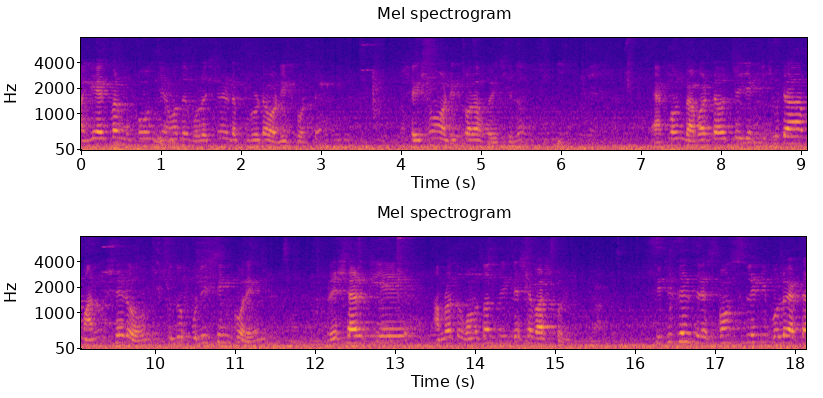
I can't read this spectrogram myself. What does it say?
আগে একবার মুখ্যমন্ত্রী আমাদের বলেছিলেন এটা পুরোটা অডিট করতে। সেই সময় অডিট করা হয়েছিল। এখন ব্যাপারটা হচ্ছে যে কিছুটা মানুষেরও শুধু পুলিশিং করে প্রেশার দিয়ে আমরা তো গণতান্ত্রিক দেশে বাস করি। সিটিজেন্স রেসপন্সিবিলিটি বলে একটা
